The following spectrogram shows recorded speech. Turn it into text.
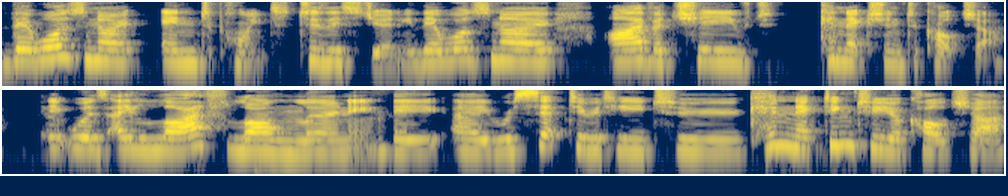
there was no end point to this journey. There was no, I've achieved connection to culture. It was a lifelong learning, a, a receptivity to connecting to your culture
